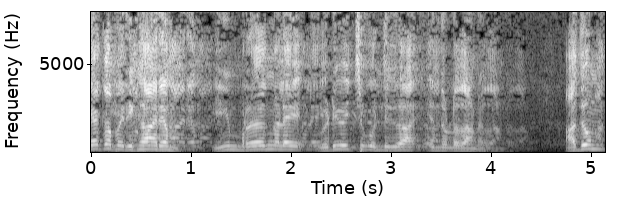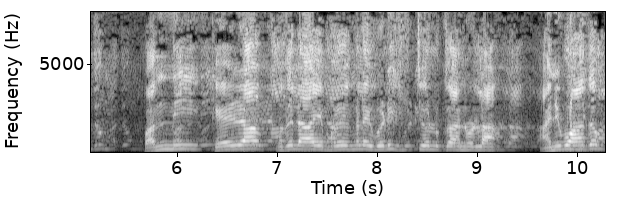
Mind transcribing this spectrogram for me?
ഏക പരിഹാരം ഈ മൃഗങ്ങളെ വെടിവെച്ചു കൊല്ലുക എന്നുള്ളതാണ്. അതും പന്നി കേഴ മുതലായ മൃഗങ്ങളെ വെടിച്ചു കൊടുക്കാനുള്ള അനുവാദം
